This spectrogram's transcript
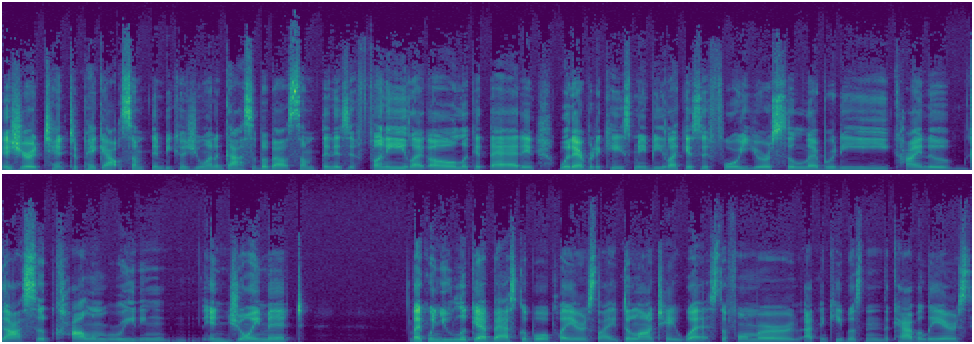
Is your intent to pick out something because you want to gossip about something? Is it funny? Like, oh, look at that. And whatever the case may be, like, is it for your celebrity kind of gossip column reading enjoyment? Like when you look at basketball players like Delonte West, the former, I think he was in the Cavaliers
